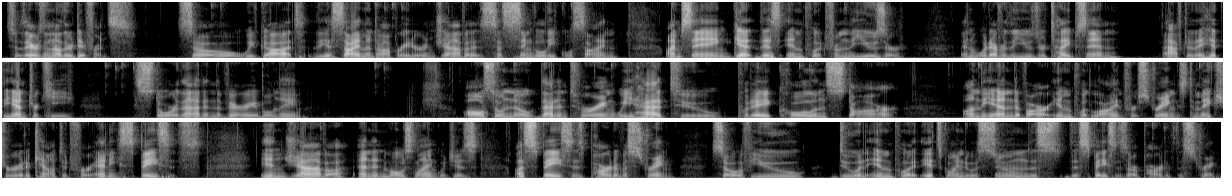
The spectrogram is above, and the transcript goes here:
So there's another difference. So we've got the assignment operator in Java is a single equal sign. I'm saying get this input from the user and whatever the user types in after they hit the enter key, store that in the variable name. Also note that in Turing we had to put a colon star on the end of our input line for strings to make sure it accounted for any spaces. In Java and in most languages, a space is part of a string. So if you do an input, it's going to assume this, the spaces are part of the string.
